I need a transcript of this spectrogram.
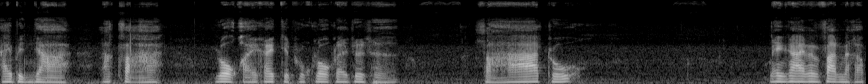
ให้เป็นยารักษาโรคภัยไข้เจ็บทุกโรคได้ด้วยเถอะสาธุง่ายๆสั้นๆนะครับ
